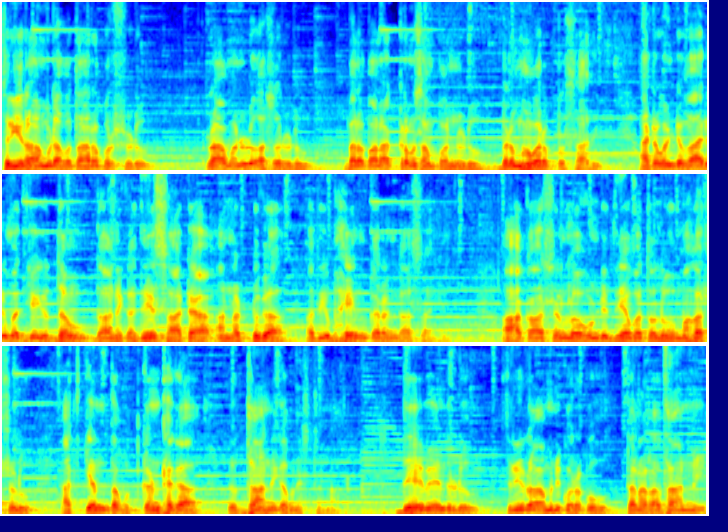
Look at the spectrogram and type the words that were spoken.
శ్రీరాముడు అవతార పురుషుడు రావణుడు అసురుడు బలపరాక్రమ సంపన్నుడు బ్రహ్మవర ప్రసాది అటువంటి వారి మధ్య యుద్ధం దానికి అదే సాట అన్నట్టుగా అది భయంకరంగా సాగింది. ఆకాశంలో ఉండి దేవతలు మహర్షులు అత్యంత ఉత్కంఠగా యుద్ధాన్ని గమనిస్తున్నారు. దేవేంద్రుడు శ్రీరాముని కొరకు తన రథాన్ని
